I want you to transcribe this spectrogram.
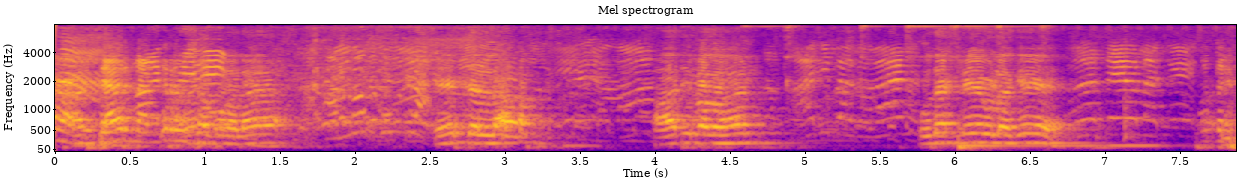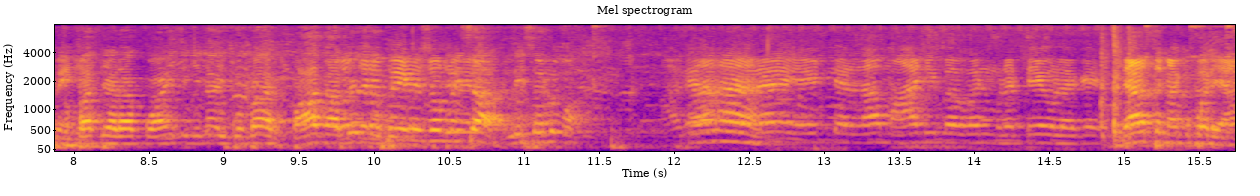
ஏன் சார் நக்கறது போல போல. ஏத்தெல்லாம் ஆதி பகவான் உதற்றே உலகு. பாத்தியாடா குழந்தைங்கன்னா இப்ப பாரு. திரிஷா நீ சொல்லுமா? எல்லாம் ஆடி பகவான் முரட்டே உலக. நேரத்து நக்க போறியா?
